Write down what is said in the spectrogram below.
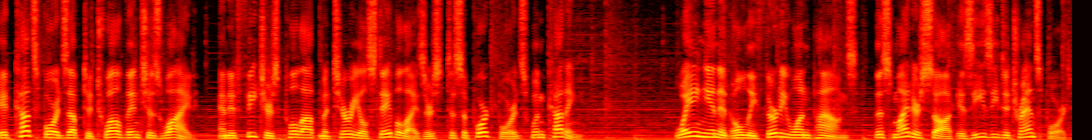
It cuts boards up to 12 inches wide, and it features pull-out material stabilizers to support boards when cutting. Weighing in at only 31 pounds, this miter saw is easy to transport,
